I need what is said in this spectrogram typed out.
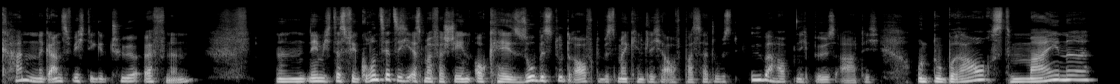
kann eine ganz wichtige Tür öffnen. Nämlich, dass wir grundsätzlich erstmal verstehen, okay, so bist du drauf, du bist mein kindlicher Aufpasser, du bist überhaupt nicht bösartig und du brauchst meine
